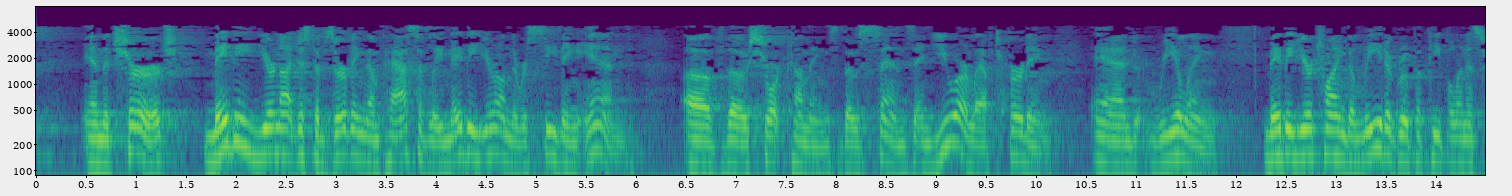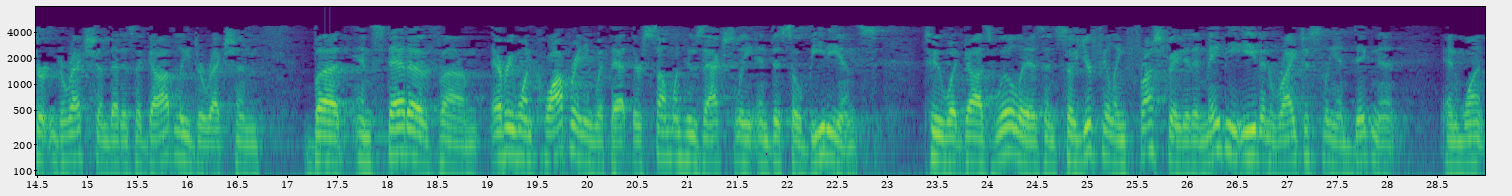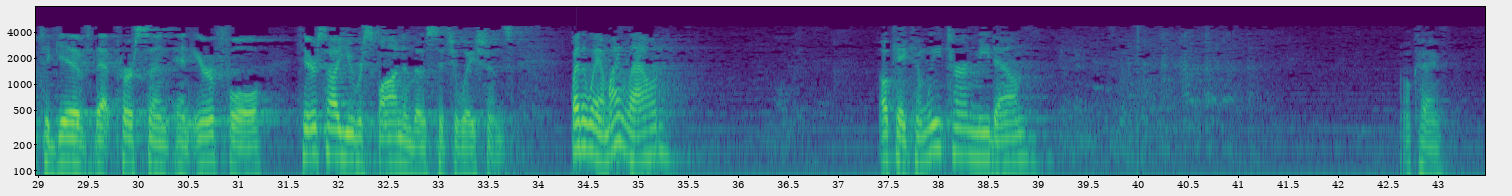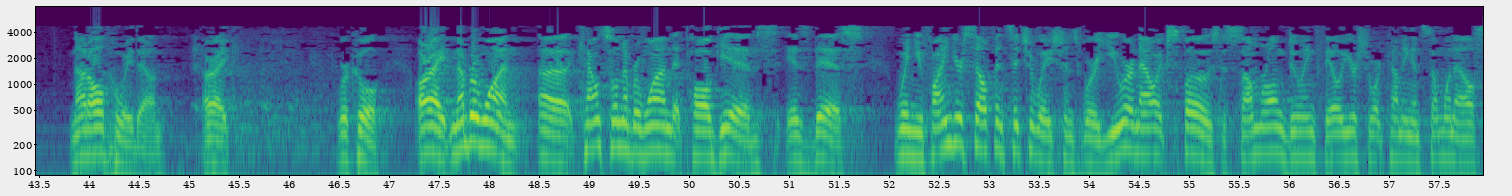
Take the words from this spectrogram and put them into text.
in the church, maybe you're not just observing them passively, maybe you're on the receiving end of those shortcomings, those sins, and you are left hurting and reeling. Maybe you're trying to lead a group of people in a certain direction that is a godly direction, but instead of um, everyone cooperating with that, there's someone who's actually in disobedience to what God's will is, and so you're feeling frustrated and maybe even righteously indignant and want to give that person an earful. Here's how you respond in those situations. By the way, am I loud? Okay, can we turn me down? Okay. Not all the way down. All right. We're cool. All right, number one, uh, counsel number one that Paul gives is this when you find yourself in situations where you are now exposed to some wrongdoing, failure, shortcoming in someone else,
